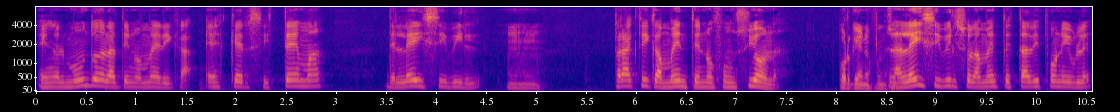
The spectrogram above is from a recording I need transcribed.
en el mundo de Latinoamérica es que el sistema de ley civil. Prácticamente no funciona. ¿Por qué no La funciona? ley civil solamente está disponible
